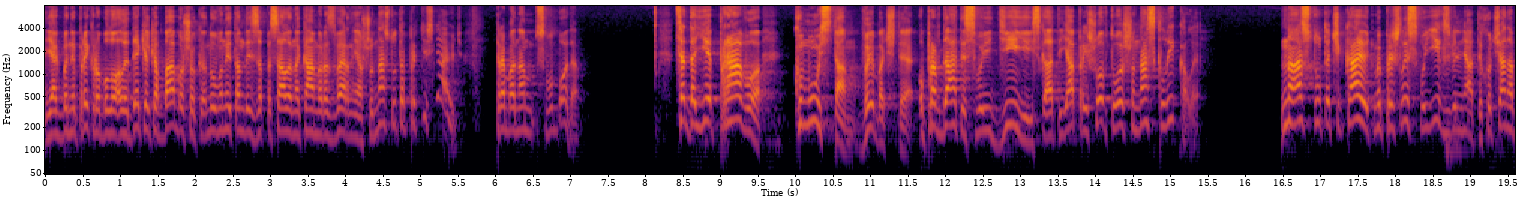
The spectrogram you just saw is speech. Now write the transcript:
як би не прикро було, але декілька бабушок, ну вони там десь записали на камеру звернення, що нас тут притісняють. Треба нам свобода. Це дає право комусь там, вибачте, оправдати свої дії і сказати: я прийшов того, що нас кликали. Нас тут чекають, ми прийшли своїх звільняти. Хоча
